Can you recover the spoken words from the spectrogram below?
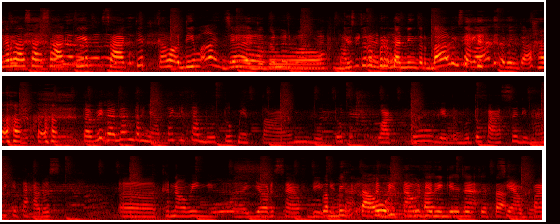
ngerasa sakit sakit kalau diem aja Iya, gitu bener loh. banget. Tapi justru kadang- berbanding terbalik sama aku nih kak. Tapi kadang ternyata kita butuh me time butuh waktu gitu butuh fase di mana kita harus uh, knowing uh, yourself diri Lebih kita, tahu lebih tahu diri diri kita, kita, siapa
